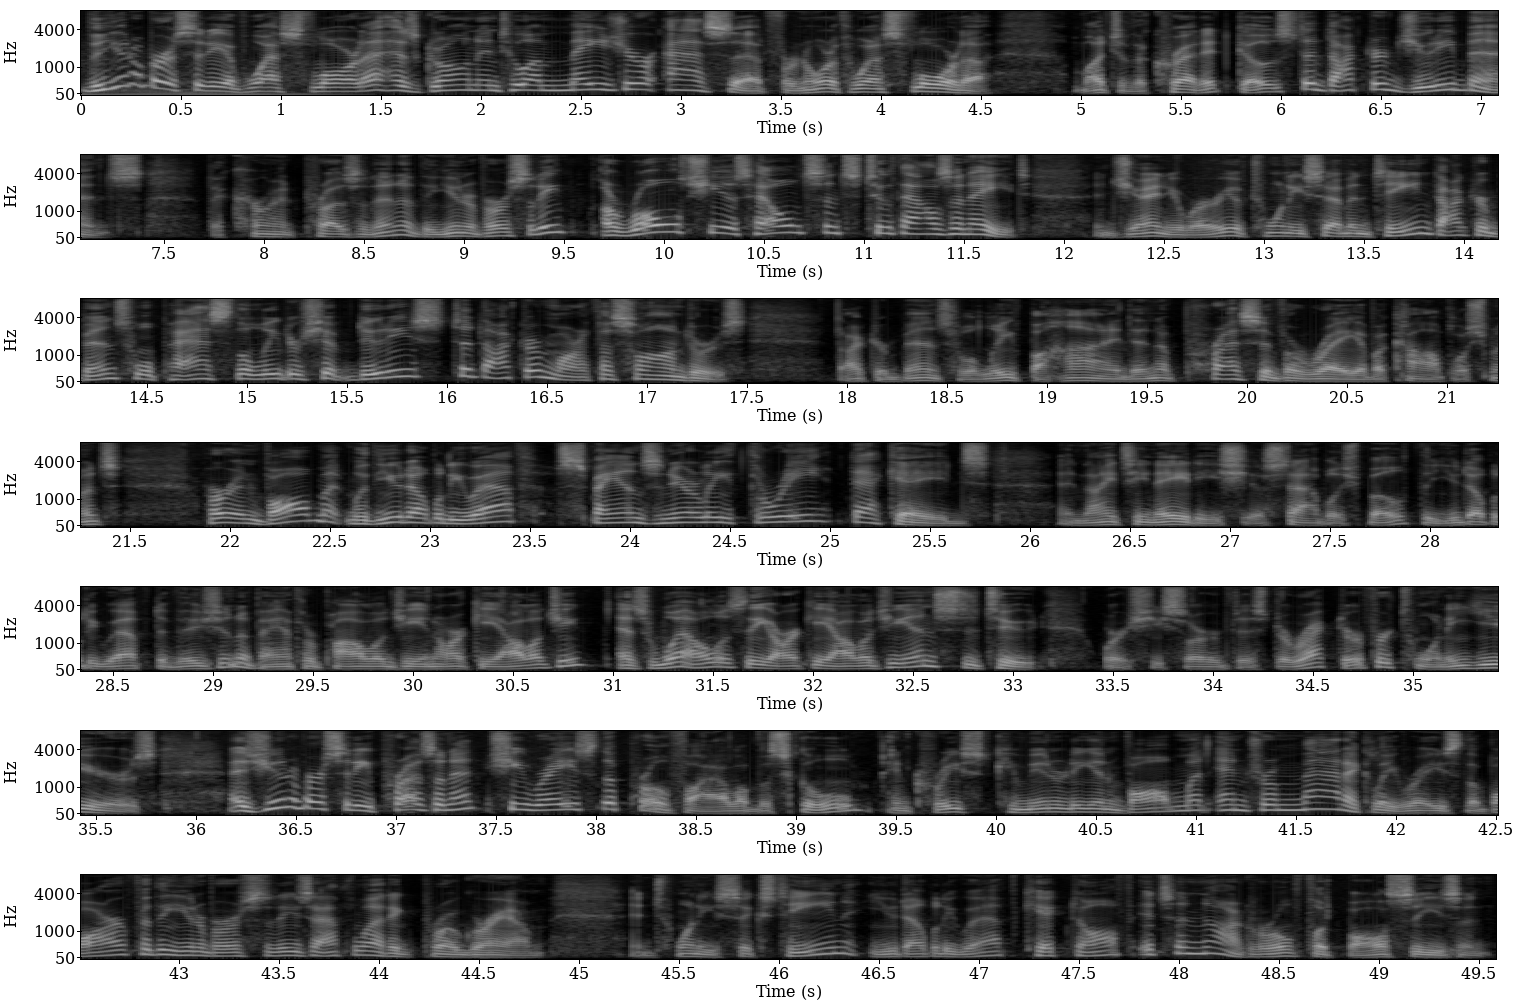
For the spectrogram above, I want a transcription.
The University of West Florida has grown into a major asset for Northwest Florida. Much of the credit goes to Dr. Judy Bense, the current president of the university, a role she has held since 2008. In January of 2017, Dr. Bense will pass the leadership duties to Dr. Martha Saunders. Dr. Bense will leave behind an impressive array of accomplishments. Her involvement with UWF spans nearly three decades. In 1980, she established both the UWF Division of Anthropology and Archaeology as well as the Archaeology Institute, where she served as director for 20 years. As university president, she raised the profile of the school, increased community involvement, and dramatically raised the bar for the university's athletic program. In 2016, UWF kicked off its inaugural football season.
